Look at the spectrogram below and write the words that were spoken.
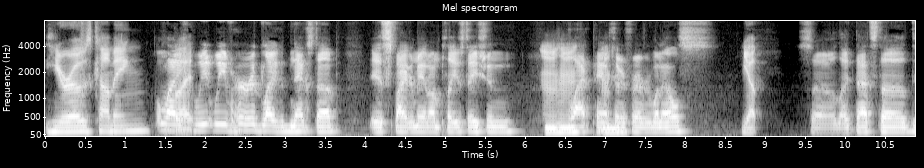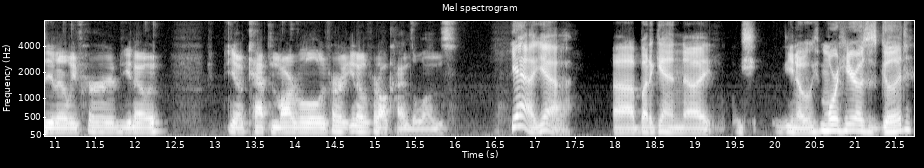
heroes coming like but, we we've heard like next up is Spider Man on PlayStation, Mhm, Black Panther for everyone else. yep. So like that's the you know we've heard you know you know Captain Marvel we've heard you know we've heard all kinds of ones. Yeah, yeah. Uh, but again, uh, you know, more heroes is good.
